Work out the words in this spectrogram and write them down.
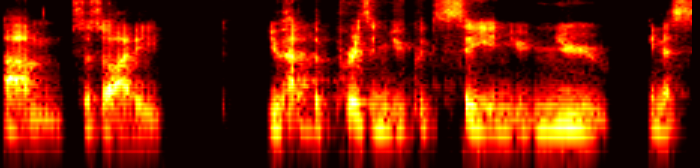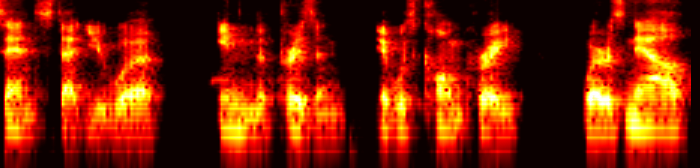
um, society, you had the prison you could see and you knew in a sense that you were in the prison. It was concrete. Whereas now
